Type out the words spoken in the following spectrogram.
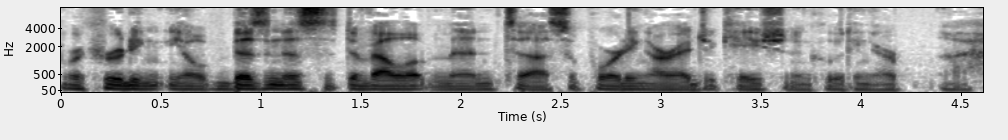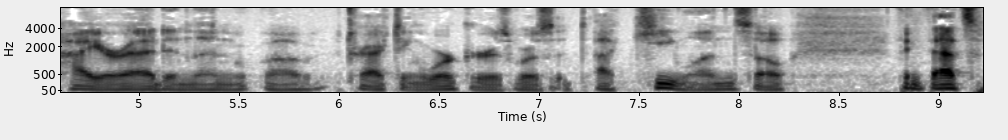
recruiting you know business development uh, supporting our education including our uh, higher ed and then uh, attracting workers was a, a key one. So think that's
